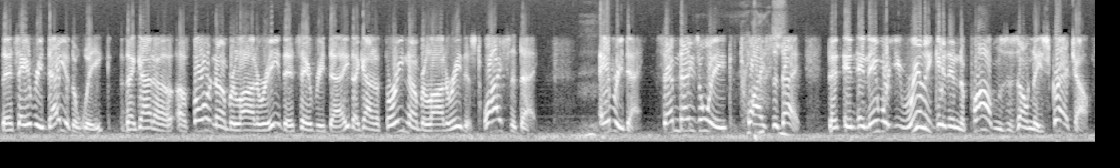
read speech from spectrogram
that's every day of the week. They got a, a four number lottery that's every day. They got a three number lottery that's twice a day. Every day. Seven days a week, oh twice a day. That, and, and then where you really get into problems is on these scratch offs.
